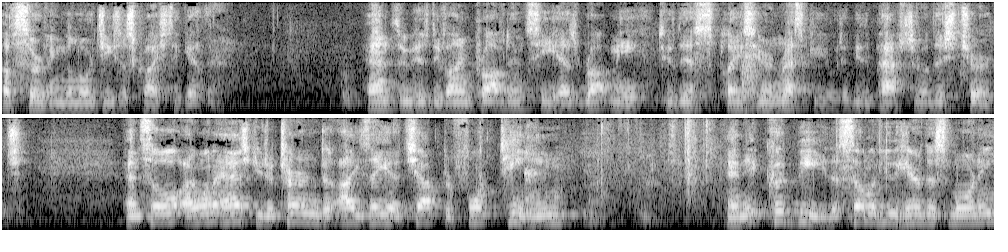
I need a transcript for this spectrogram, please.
of serving the Lord Jesus Christ together. And through his divine providence, he has brought me to this place here in Rescue to be the pastor of this church. And so I want to ask you to turn to Isaiah chapter 14. And it could be that some of you here this morning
